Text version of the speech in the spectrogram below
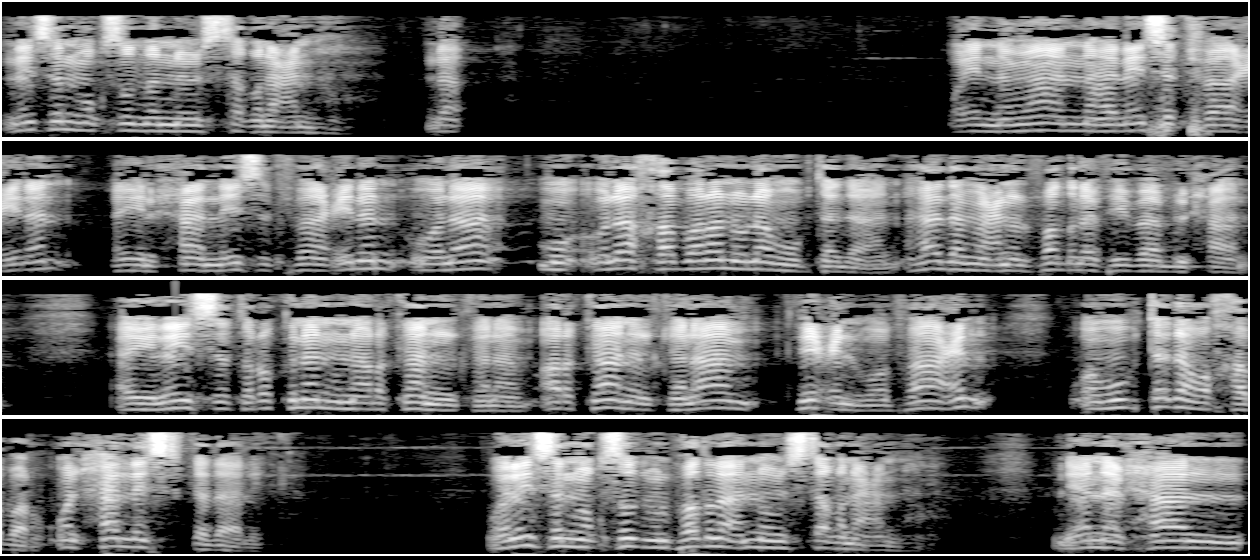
ليس المقصود أنه يستغنى عنها لا وإنما أنها ليست فاعلا أي الحال ليست فاعلا ولا, ولا خبرا ولا مبتدا. هذا معنى الفضل في باب الحال. أي ليست ركنا من أركان الكلام. أركان الكلام فعل وفاعل ومبتدأ وخبر والحال ليست كذلك. وليس المقصود بالفضل أنه يستغنى عنها لأن الحال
